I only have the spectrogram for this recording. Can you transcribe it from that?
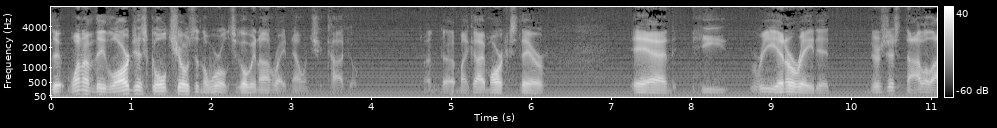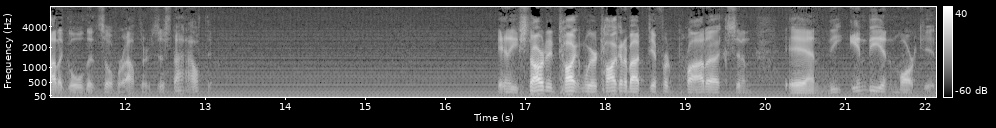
The, one of the largest gold shows in the world is going on right now in Chicago. And uh, my guy Mark's there, and he reiterated there's just not a lot of gold and silver out there. It's just not out there. And he started talking. We were talking about different products and and the Indian market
